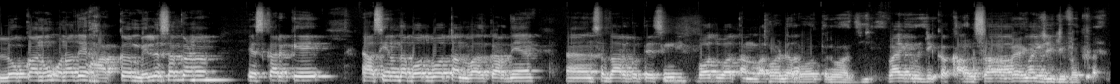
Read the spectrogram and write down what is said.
ਲੋਕਾਂ ਨੂੰ ਉਹਨਾਂ ਦੇ ਹੱਕ ਮਿਲ ਸਕਣ। ਇਸ ਕਰਕੇ ਅਸੀਂ ਇਹਨਾਂ ਦਾ ਬਹੁਤ ਬਹੁਤ ਧੰਨਵਾਦ ਕਰਦੇ ਹਾਂ। ਸਰਦਾਰ ਗੁਰਤੇਜ ਸਿੰਘ ਜੀ ਬਹੁਤ ਬਹੁਤ ਧੰਨਵਾਦ। ਤੁਹਾਡਾ ਬਹੁਤ ਧੰਨਵਾਦ ਜੀ। ਵਾਹਿਗੁਰੂ ਜੀ ਕਾ ਖਾਲਸਾ ਵਾਹਿਗੁਰੂ ਜੀ ਕੀ ਫਤਿਹ।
